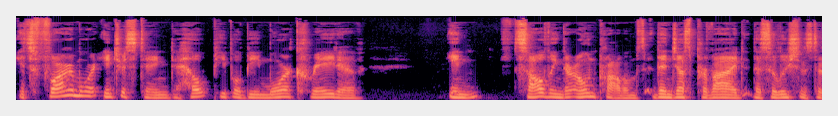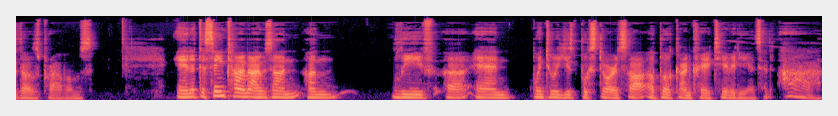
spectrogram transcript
it's far more interesting to help people be more creative in solving their own problems than just provide the solutions to those problems. And at the same time, I was on on leave uh, and went to a used bookstore and saw a book on creativity and said, "Ah,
